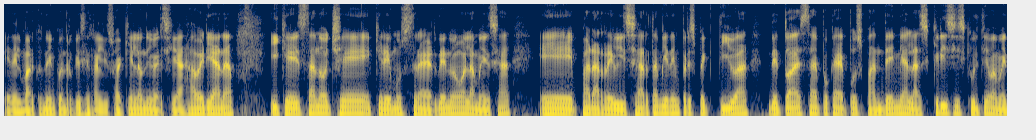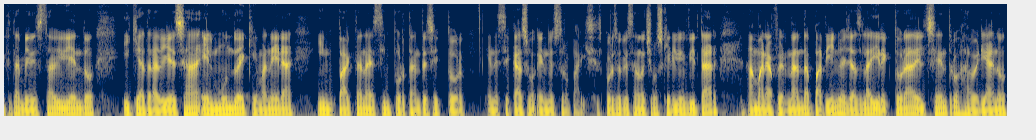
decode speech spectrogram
en el marco de un encuentro que se realizó aquí en la Universidad Javeriana y que esta noche queremos traer de nuevo a la mesa eh, para revisar también en perspectiva de toda esta época de pospandemia, las crisis que últimamente también está viviendo y que atraviesa el mundo, de qué manera impactan a este importante sector, en este caso en nuestro país. Es por eso que esta noche hemos querido invitar a María Fernanda Patiño, ella es la directora del Centro Javeriano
